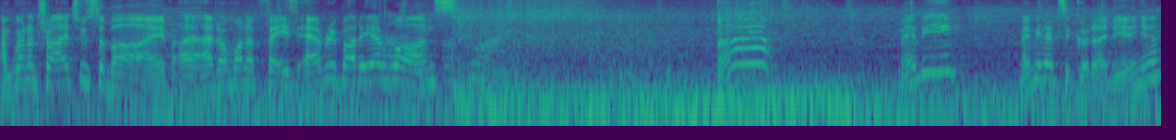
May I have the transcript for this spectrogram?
I'm gonna try to survive. I, I don't want to face everybody at once. Ah, maybe, maybe that's a good idea here.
